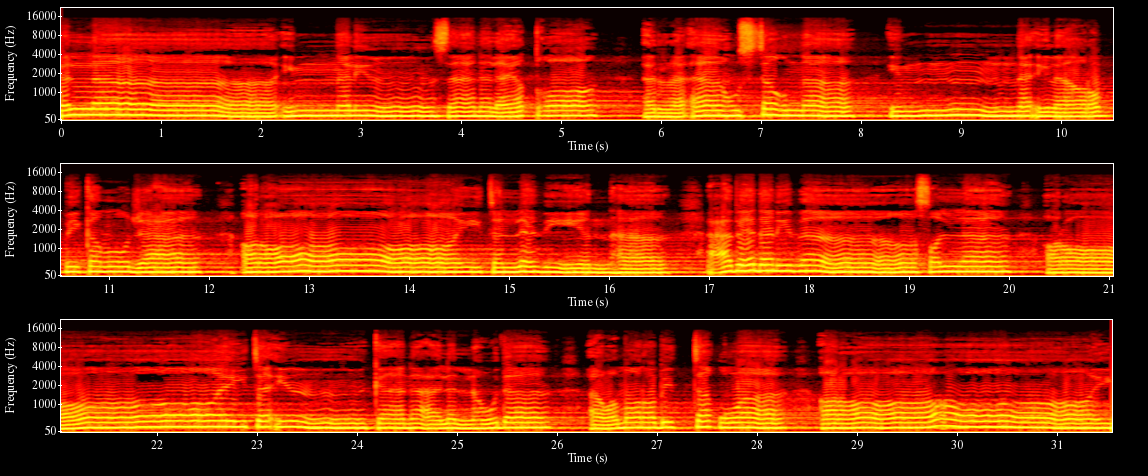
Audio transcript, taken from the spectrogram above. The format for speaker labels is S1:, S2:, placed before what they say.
S1: كلا إن الإنسان ليطغى أن رآه استغنى إن إلى ربك الرجعى أرأيت الذي ينهى عبدا إذا صلى أرأيت إن كان على الهدى أومر بالتقوى أرأيت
